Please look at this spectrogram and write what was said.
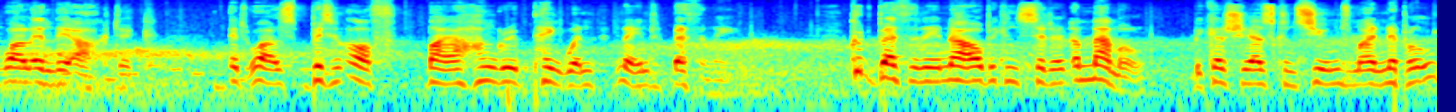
while in the Arctic. It was bitten off by a hungry penguin named Bethany. Could Bethany now be considered a mammal because she has consumed my nipple?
